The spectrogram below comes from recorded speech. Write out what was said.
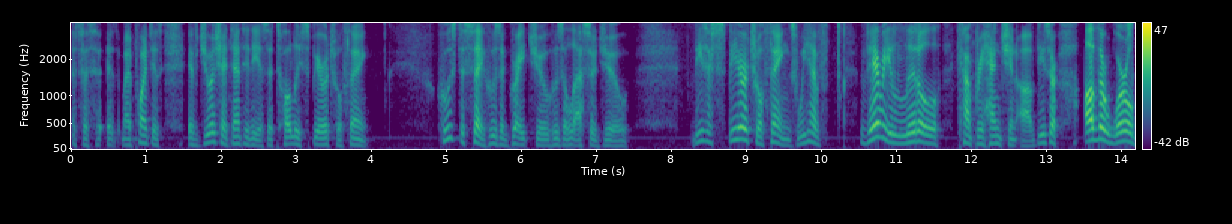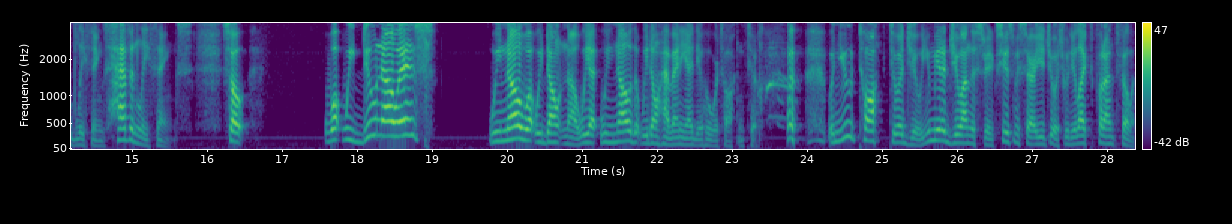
if it's, it, my point is, if Jewish identity is a totally spiritual thing, who's to say who's a great Jew, who's a lesser Jew? These are spiritual things we have very little comprehension of. These are otherworldly things, heavenly things. So what we do know is we know what we don't know. We, we know that we don't have any idea who we're talking to. when you talk to a Jew, you meet a Jew on the street, excuse me, sir, are you Jewish? Would you like to put on tefillin?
